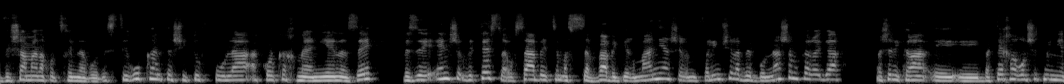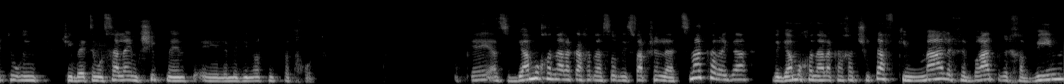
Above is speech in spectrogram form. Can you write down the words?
ושם אנחנו צריכים לעבוד. אז תראו כאן את השיתוף פעולה הכל כך מעניין הזה, וזה, וטסלה עושה בעצם הסבה בגרמניה של המפעלים שלה ובונה שם כרגע מה שנקרא בתי חרושת מיניאטורים, שהיא בעצם עושה להם שיפמנט למדינות מתפתחות. אוקיי? אז היא גם מוכנה לקחת לעשות disruption לעצמה כרגע, וגם מוכנה לקחת שותף, כי מה לחברת רכבים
